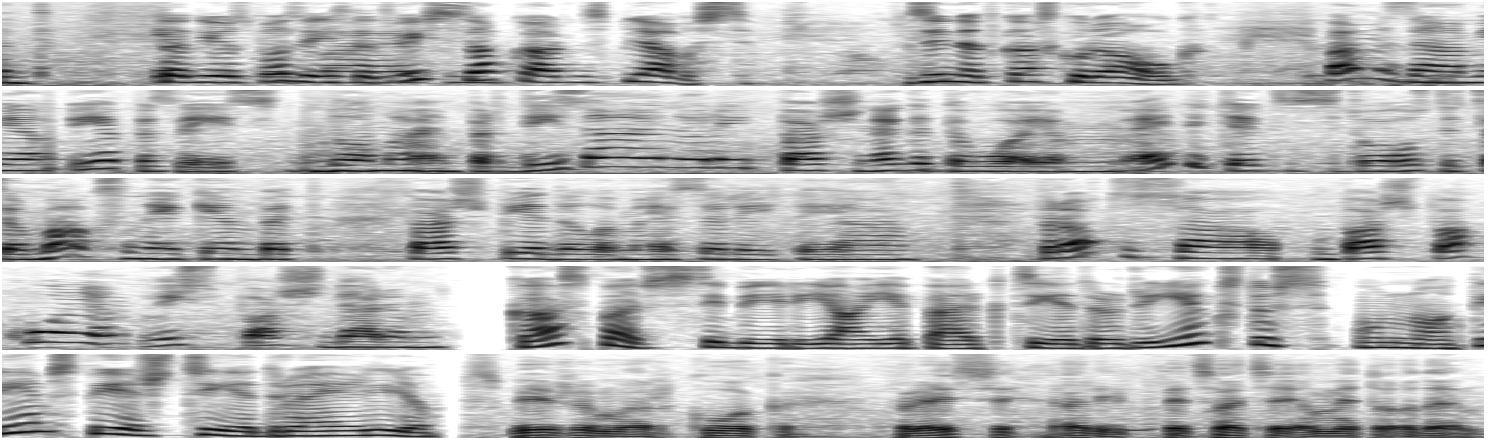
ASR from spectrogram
Tad, tad jūs pazīstat visas apkārtnes pļavas. Zināt, kas kur aug? Pamazām jau iepazīst, domājam par dizainu, arī paši negatavojam etiķetes, to uzticam māksliniekiem, bet paši piedalāmies arī tajā procesā un paši pakojam, visu paši darām. Kaspars Sibīrijā iepērk ciedru riekstus un no tiem spiež ciedru eļļu. Spiežam ar koka presi arī pēc vecajām metodēm.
